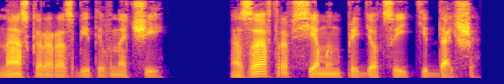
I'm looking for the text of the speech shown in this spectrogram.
наскоро разбитый в ночи. А завтра всем им придется идти дальше.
